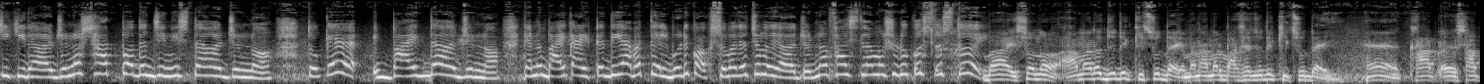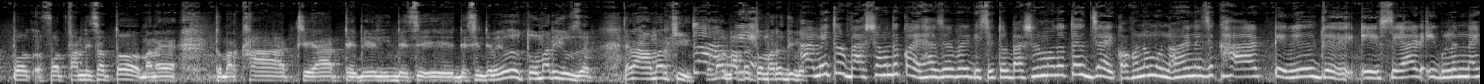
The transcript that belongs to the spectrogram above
কি কি দেওয়ার জন্য? সাত পদের জিনিস দেওয়ার জন্য তোকে বাইক দেওয়ার জন্য। কেন বাইক আরেকটা দিয়ে কক্সবাজার চলে যাওয়ার জন্য শুরু করছিস তুই? ভাই শোনো আমারও যদি কিছু দেয় মানে আমার বাসায় যদি কিছু দেয় হ্যাঁ খাট সাত ফার্নিচার তো মানে তোমার খাট চেয়ার টেবিল ড্রেসিং টেবিল তোমার ইউজার এটা আমার কি? তোমার বাপে তোমারে দিবে। আমি তোর বাসার মধ্যে কয় হাজার বার গেছি তোর বাসার মধ্যে তো যাই কখনো মনে হয় না যে খাট টেবিল চেয়ার এগুলো নাই।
